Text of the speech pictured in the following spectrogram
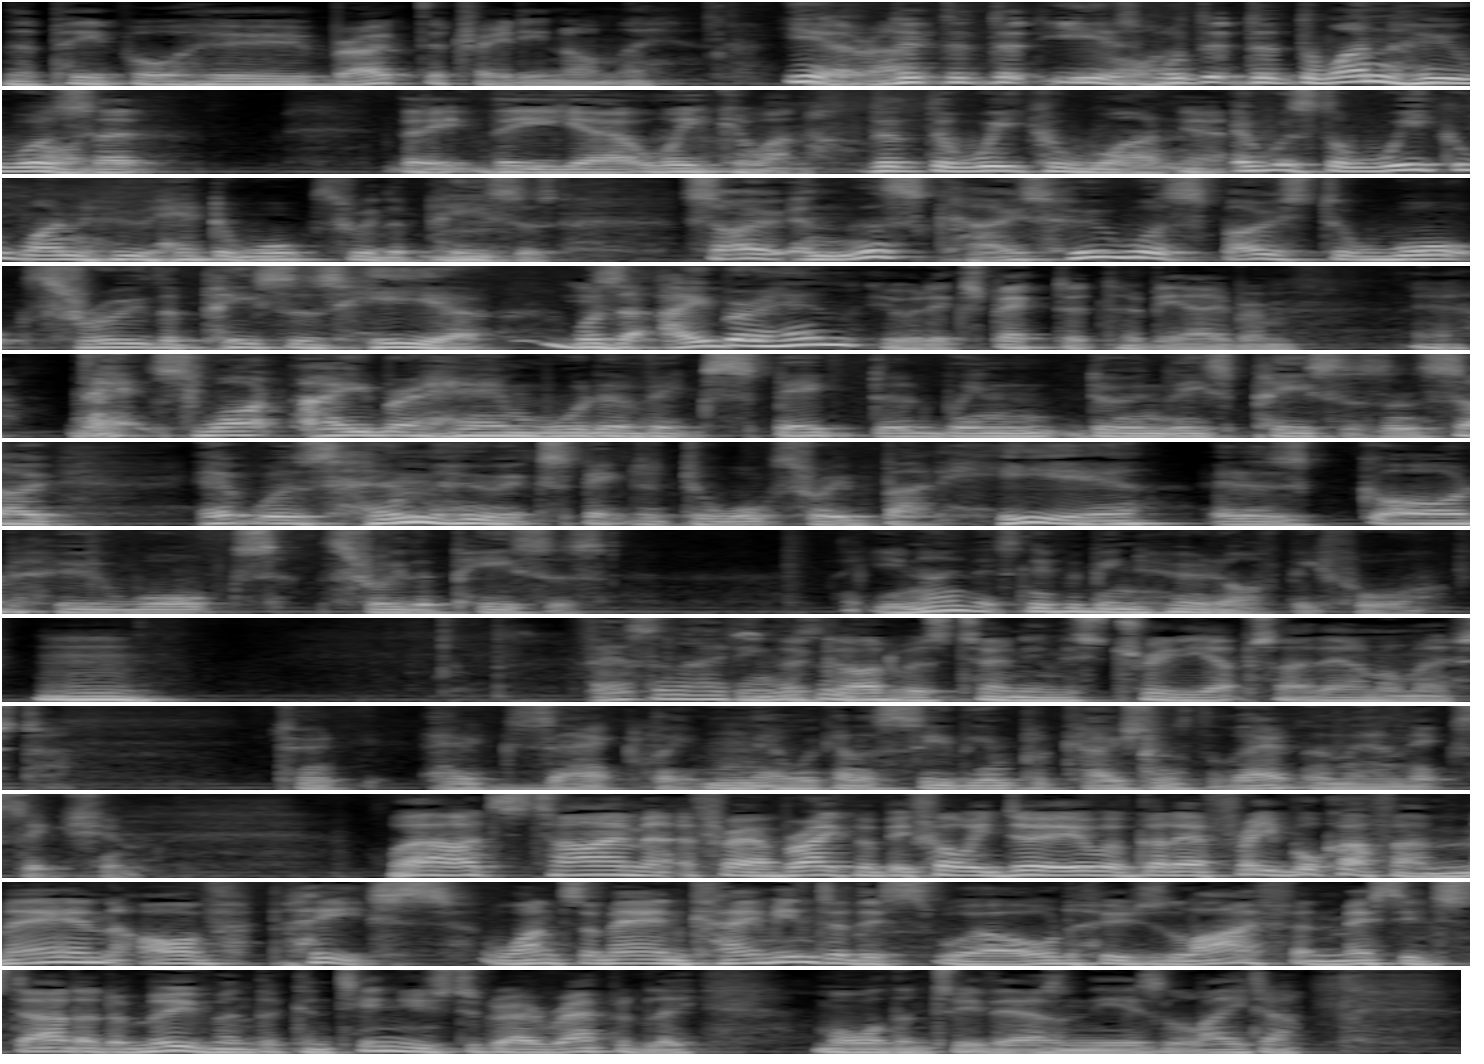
The people who broke the treaty normally. Yeah, right? the, the, the, yes. well, the, the, the one who Or was the, the, the uh, weaker one. the, the weaker one. Yeah. It was the weaker one who had to walk through the pieces. So in this case, who was supposed to walk through the pieces here? Was it Abraham? You would expect it to be Abram. Yeah. That's what Abraham would have expected when doing these pieces. And so it was him who expected to walk through. But here it is God who walks through the pieces. You know, that's never been heard of before. Mm. Fascinating, So God it? was turning this treaty upside down almost. Turn, exactly. Now we're going to see the implications of that in our next section. Well, it's time for our break, but before we do, we've got our free book offer Man of Peace. Once a man came into this world whose life and message started a movement that continues to grow rapidly more than 2,000 years later.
